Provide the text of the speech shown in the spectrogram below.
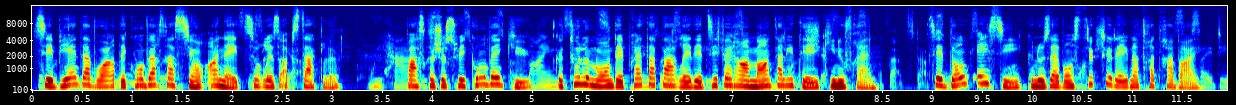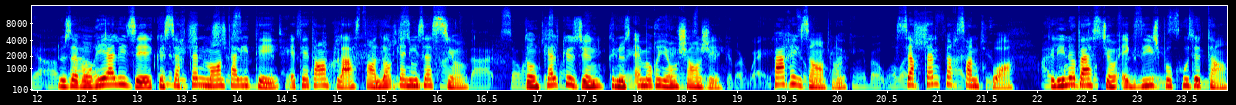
c'est bien d'avoir des conversations honnêtes sur les obstacles parce que je suis convaincue que tout le monde est prêt à parler des différentes mentalités qui nous freinent. C'est donc ainsi que nous avons structuré notre travail. Nous avons réalisé que certaines mentalités étaient en place dans l'organisation, dont quelques-unes que nous aimerions changer. Par exemple, certaines personnes croient que l'innovation exige beaucoup de temps,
